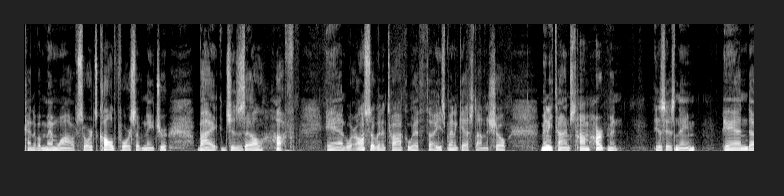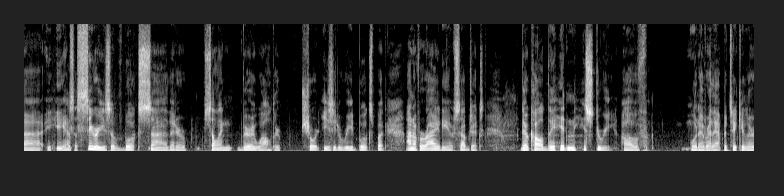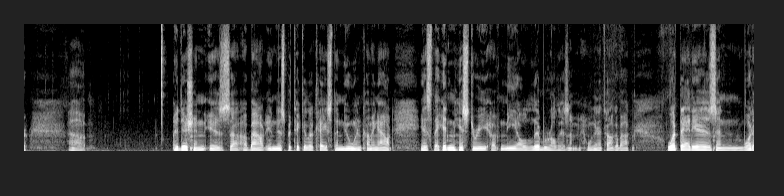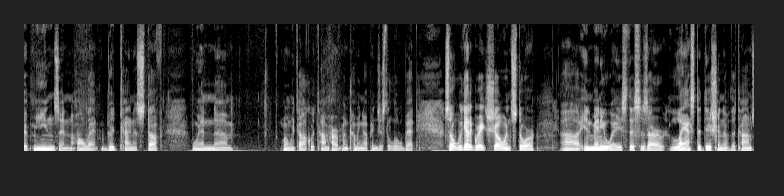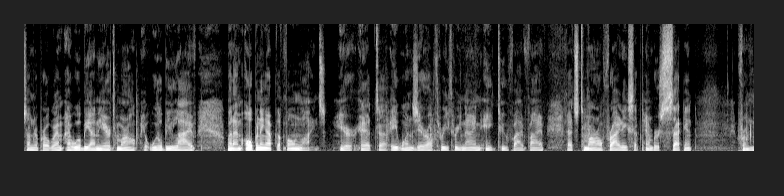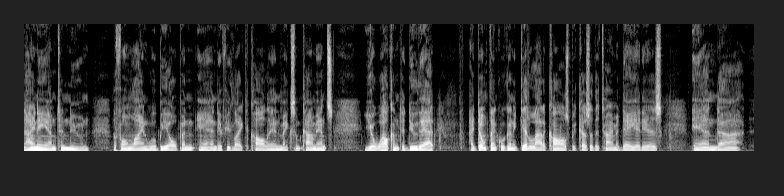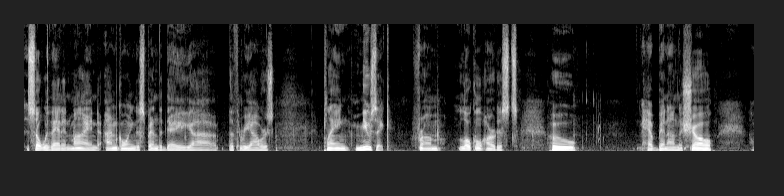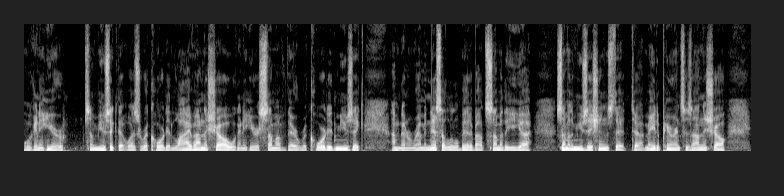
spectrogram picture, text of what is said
kind of a memoir of sorts called Force of Nature by Giselle Huff. And we're also going to talk with, uh, he's been a guest on the show many times. Thom Hartmann is his name, and uh, he has a series of books uh, that are selling very well. They're short, easy to read books, but on a variety of subjects. They're called The Hidden History of whatever that particular uh, edition is uh, about. In this particular case, the new one coming out is The Hidden History of Neoliberalism. We're going to talk about what that is and what it means and all that good kind of stuff when um, when we talk with Thom Hartmann coming up in just a little bit. So we got a great show in store. Uh, in many ways, this is our last edition of the Tom Sumner program. I will be on the air tomorrow. It will be live, but I'm opening up the phone lines here at uh, 810-339-8255. That's tomorrow, Friday, September 2nd, from 9 a.m. to noon. The phone line will be open, and if you'd like to call in, make some comments, you're welcome to do that. I don't think we're going to get a lot of calls because of the time of day it is. And uh, so, with that in mind, I'm going to spend the day, uh, the three hours, playing music from local artists who have been on the show. We're going to hear some music that was recorded live on the show. We're going to hear some of their recorded music. I'm going to reminisce a little bit about some of the uh, some of the musicians that uh, made appearances on the show,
